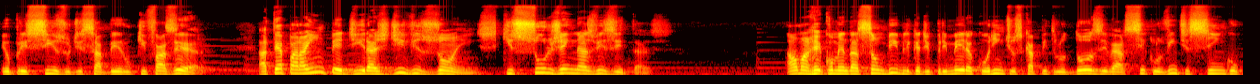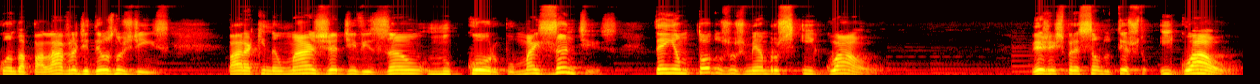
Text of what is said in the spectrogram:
eu preciso de saber o que fazer. até para impedir as divisões que surgem nas visitas. Há uma recomendação bíblica de 1 Coríntios capítulo 12, versículo 25, quando a palavra de Deus nos diz: "Para que não haja divisão no corpo, mas antes tenham todos os membros igual". Veja a expressão do texto, igual,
